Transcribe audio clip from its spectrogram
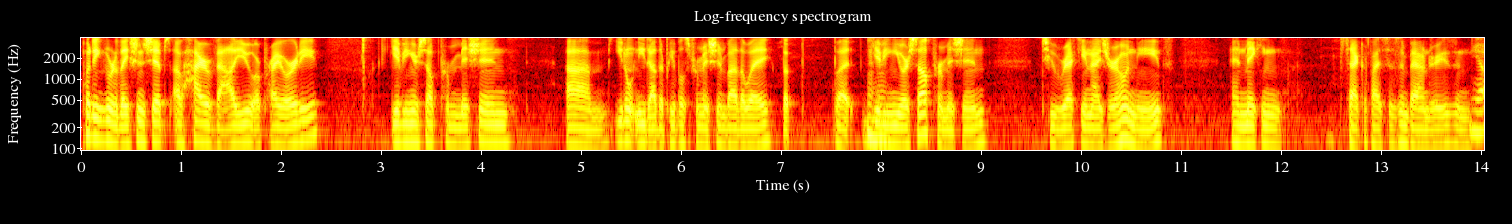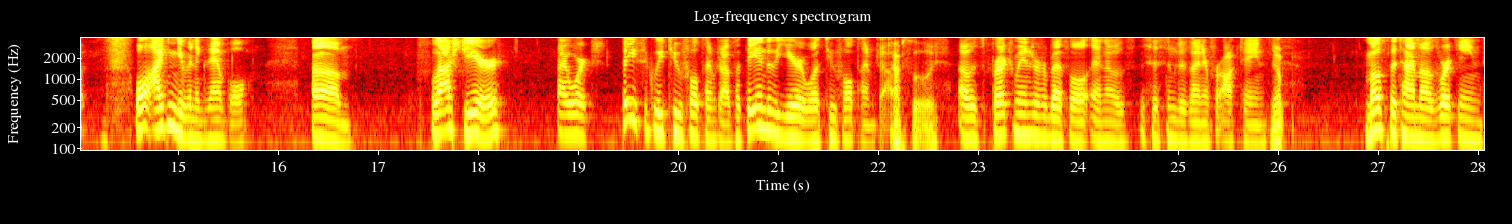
putting relationships of higher value or priority giving yourself permission. Um, you don't need other people's permission, by the way, but but giving yourself permission to recognize your own needs and making sacrifices and boundaries. And Yep. Well, I can give an example. Um, last year, I worked basically two full time jobs. At the end of the year, it was two full time jobs. Absolutely. I was product manager for Bethel and I was the system designer for Octane. Yep. Most of the time, I was working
